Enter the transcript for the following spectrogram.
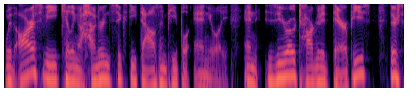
With RSV killing 160,000 people annually and zero targeted therapies, there's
